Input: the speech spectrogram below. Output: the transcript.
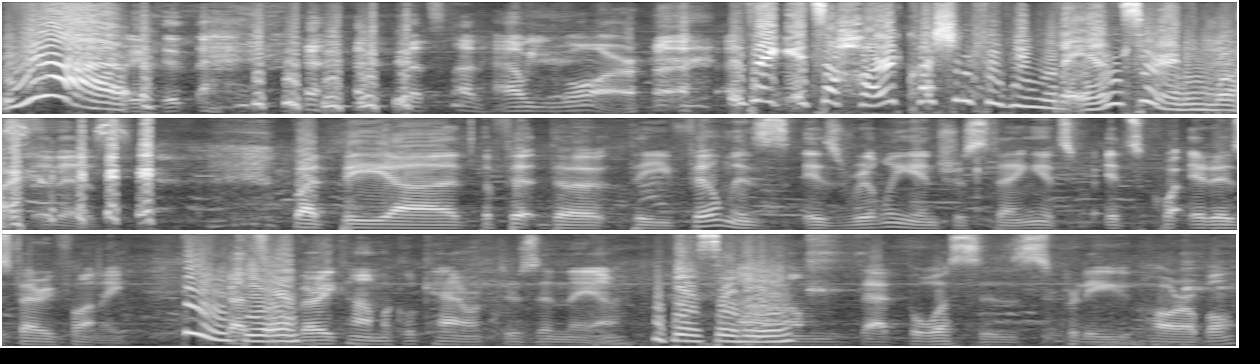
yeah. It- it- that's not how you are It's like it's a hard question for people to answer anymore. Yes, it is. But the uh, the fi- the the film is is really interesting. It's it's quite it is very funny. Thank Got you. some very comical characters in there. yes, I do. Um, that boss is pretty horrible.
